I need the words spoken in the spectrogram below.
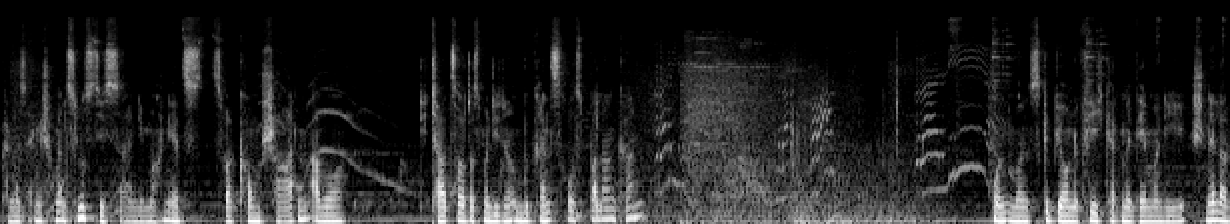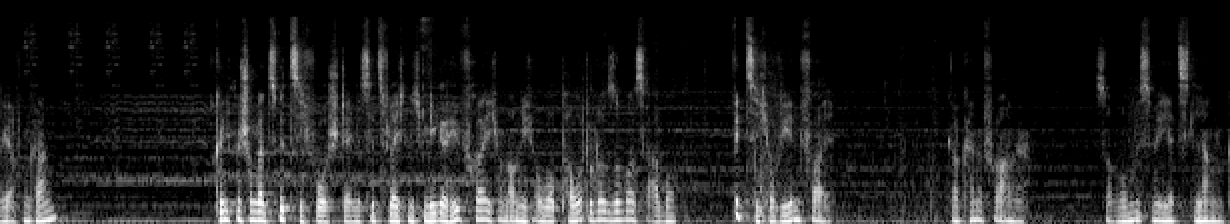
kann das eigentlich schon ganz lustig sein. Die machen jetzt zwar kaum Schaden, aber die Tatsache, dass man die dann unbegrenzt rausballern kann. Und man, es gibt ja auch eine Fähigkeit, mit der man die schneller werfen kann. Könnte ich mir schon ganz witzig vorstellen. Ist jetzt vielleicht nicht mega hilfreich und auch nicht overpowered oder sowas, aber witzig auf jeden Fall. Gar keine Frage. So, wo müssen wir jetzt lang?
